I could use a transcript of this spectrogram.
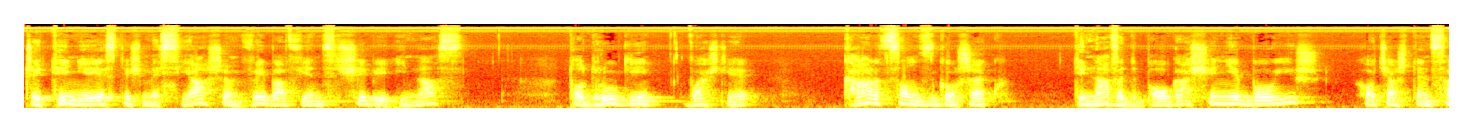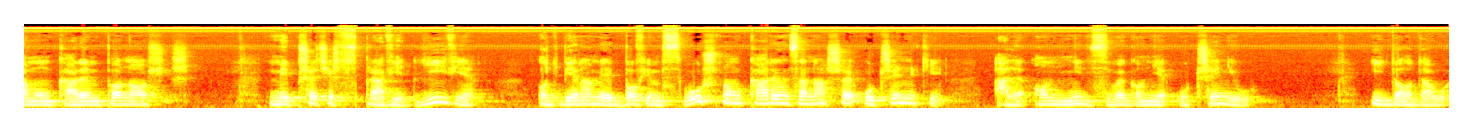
czy Ty nie jesteś Mesjaszem, wybaw więc siebie i nas? To drugi właśnie Karcąc go rzekł, ty nawet Boga się nie boisz, chociaż tę samą karę ponosisz? My przecież sprawiedliwie odbieramy bowiem słuszną karę za nasze uczynki, ale On nic złego nie uczynił. I dodał,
